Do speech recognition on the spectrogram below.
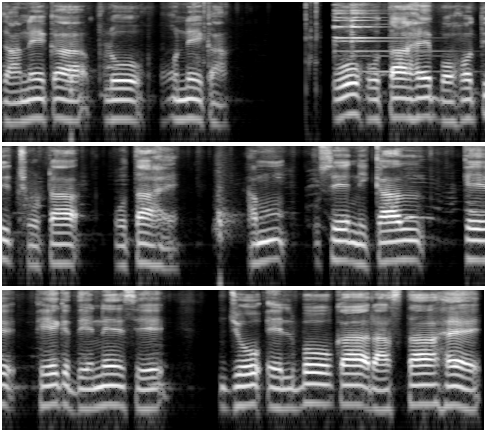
जाने का, फ्लो होने का। वो होता है, बहुत ही छोटा होता है। हम उसे निकाल के फेंक देने से जो एल्बो का रास्ता है,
